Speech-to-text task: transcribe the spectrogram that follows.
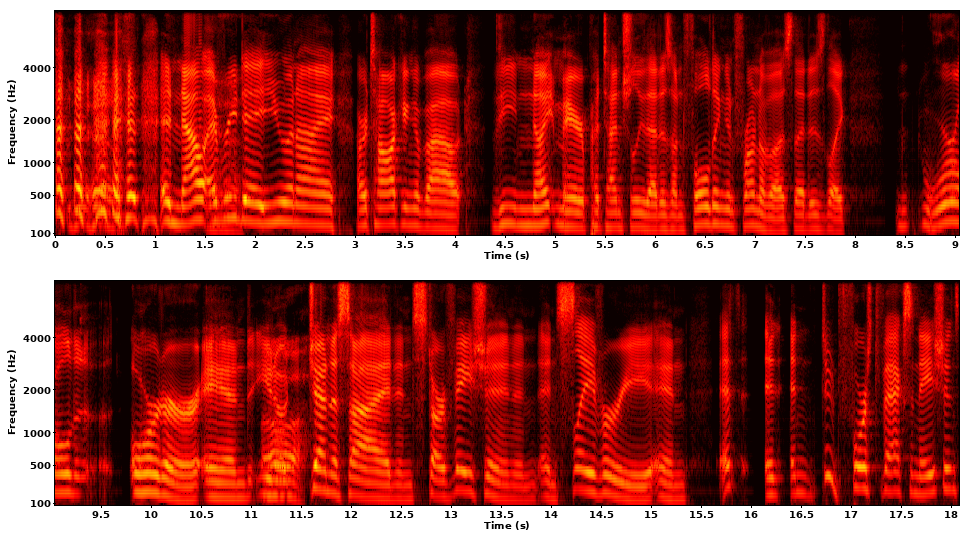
and now every Yeah. day you and I are talking about the nightmare potentially that is unfolding in front of us that is like world order and you know Ugh. genocide and starvation and and slavery and it and, and dude forced vaccinations?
